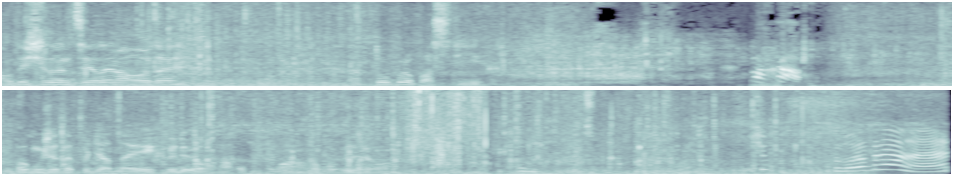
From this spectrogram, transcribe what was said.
A ty šílenci jeli nahoře nad tou propastí. Pacha! Pak můžete podívat na jejich video, na Optima na to video. To bylo dobré, ne?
